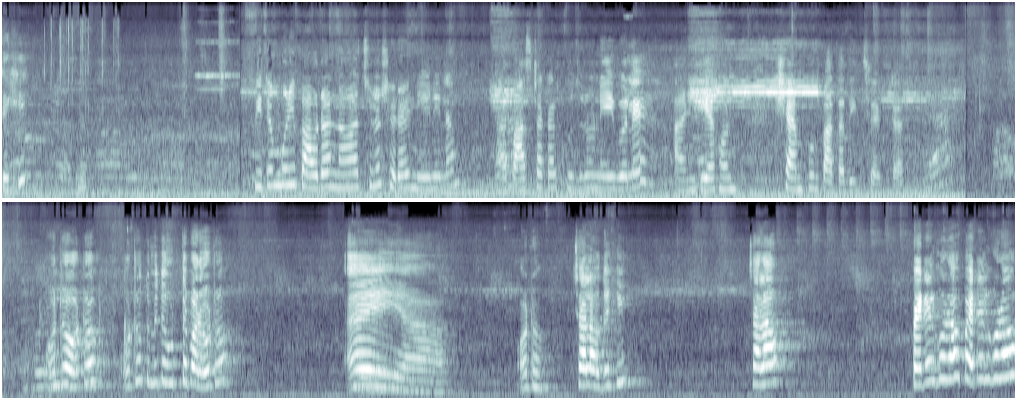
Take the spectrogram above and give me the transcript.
দেখি। পিতম্বরি পাউডার নেওয়া ছিল সেটাই নিয়ে নিলাম। আর পাঁচ টাকার খুচরো নেই বলে আন্টি এখন শ্যাম্পুর পাতা দিচ্ছে একটা। ওঠো ওঠো ওঠো, তুমি তো উঠতে পারো, ওঠো। এই ওঠো, চালাও, দেখি। চালাও। প্যাডেল ঘোরাও প্যাডেল ঘোরাও।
